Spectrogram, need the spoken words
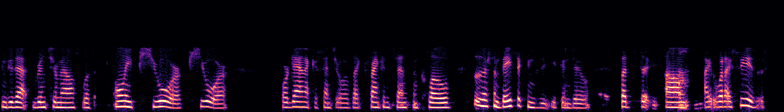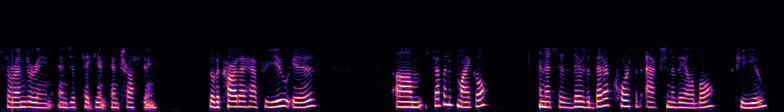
You can do that. Rinse your mouth with only pure, pure organic essential oils like frankincense and clove. So there's some basic things that you can do. But the, um, I, what I see is surrendering and just taking and trusting. So the card I have for you is um, Seven of Michael, and it says there's a better course of action available to you.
